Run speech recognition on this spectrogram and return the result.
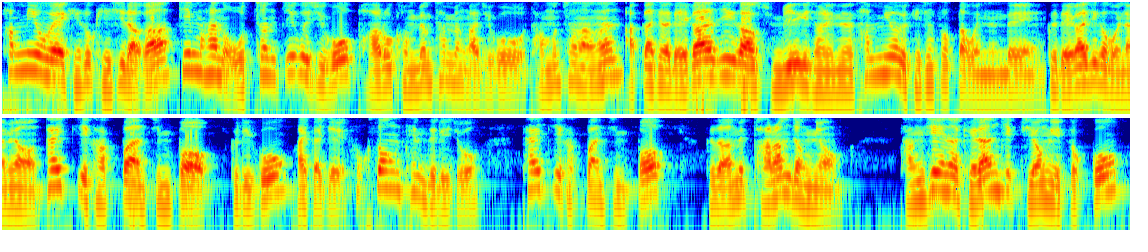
3미호에 계속 계시다가 팀 한 5천 찍으시고 바로 건병 참명 가지고 다문천왕은 아까 제가 네 가지가 준비되기 전에는 3미호에 계셨었다고 했는데 그 네 가지가 뭐냐면 팔찌, 각반, 진법 그리고 그러니까 이제 속성템들이죠. 팔찌, 각반, 진법 그 다음에 바람정령 당시에는 계단식 지형이 있었고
